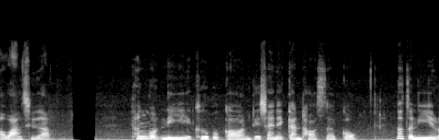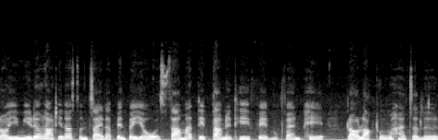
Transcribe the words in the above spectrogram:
ระหว่างเชือก ทั้งหมดนี้คืออุปกรณ์ที่ใช้ในการทอเสือกก นอกจากนี้เรายังมีเรื่องราวที่น่าสนใจและเป็นประโยชน์ สามารถติดตามได้ที่ Facebook Fanpage เรารักทุ่งมหาเจริญ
